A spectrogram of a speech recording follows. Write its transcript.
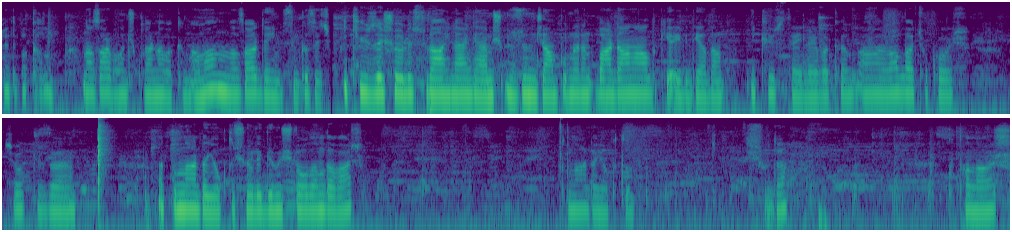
Hadi bakalım. Nazar boncuklarına bakın. Aman nazar değmesin kızıcık. 200'e şöyle sürahiler gelmiş. Üzüm cam. Bunların bardağını aldık ya Evidia'dan. 200 TL bakın. Aa, vallahi çok hoş. Çok güzel. Bak bunlar da yoktu. Şöyle gümüşlü olanı da var. Bunlar da yoktu. Şurada kupalar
